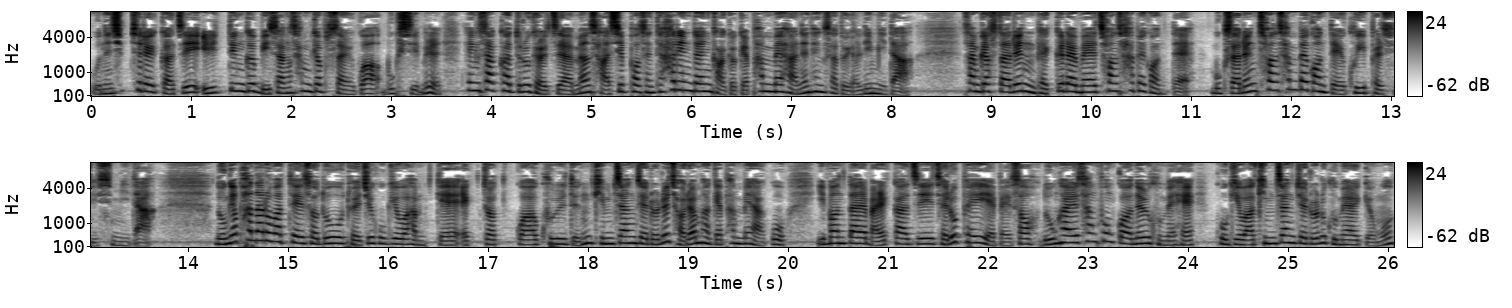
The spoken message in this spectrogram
오는 17일까지 1등급 이상 삼겹살과 목심을 행사카드로 결제하면 40% 할인된 가격에 판매하는 행사도 열립니다. 삼겹살은 100g에 1,400원대, 목살은 1,300원대에 구입할 수 있습니다. 농협 하나로마트에서도 돼지고기와 함께 액젓과 굴 등 김장 재료를 저렴하게 판매하고 이번 달 말까지 제로페이 앱에서 농할 상품권을 구매해 고기와 김장 재료를 구매할 경우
